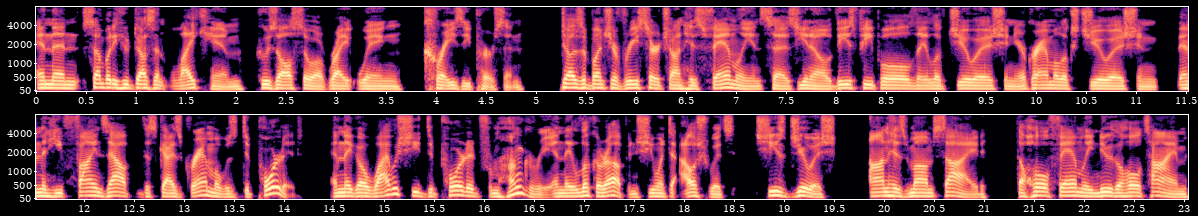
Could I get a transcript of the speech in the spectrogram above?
And then somebody who doesn't like him, who's also a right wing crazy person, does a bunch of research on his family and says, you know, these people, they look Jewish and your grandma looks Jewish. And, and then he finds out this guy's grandma was deported and they go, why was she deported from Hungary? And they look her up and she went to Auschwitz. She's Jewish on his mom's side. The whole family knew the whole time.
